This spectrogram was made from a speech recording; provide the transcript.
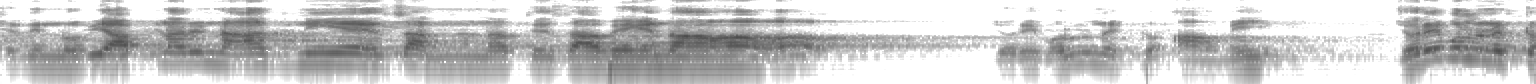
সেদিন নবী আপনার নাজ নিয়ে জান্নাতে যাবে না। জোরে বলুন একটু আমিন। জোরে বলুন একটু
